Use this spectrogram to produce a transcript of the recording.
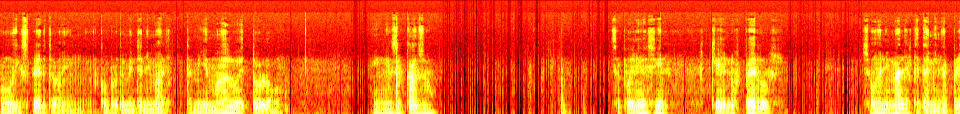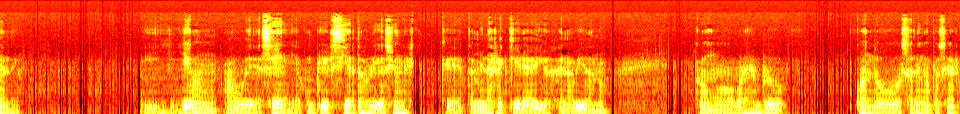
un experto en comportamiento animal, también llamado etólogo. En ese caso, se podría decir que los perros son animales que también aprenden y llegan a obedecer y a cumplir ciertas obligaciones que también les requiere a ellos en la vida, ¿no? Como por ejemplo cuando salen a pasear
